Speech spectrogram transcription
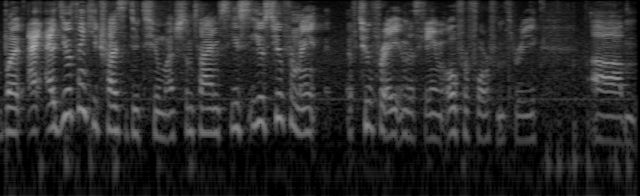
but I, I do think he tries to do too much sometimes. He's he was two from eight, two for eight in this game, 0 for four from three. Um,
